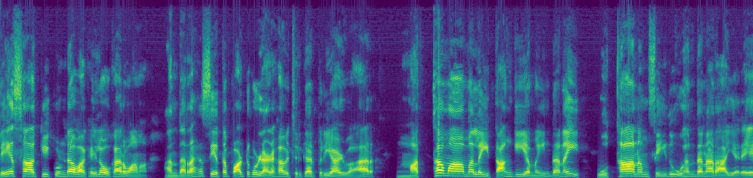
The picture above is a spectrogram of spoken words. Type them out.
லேசாக்கி கொண்டு அவ கையில் உட்காருவானாம். அந்த ரகசியத்தை பாட்டுக்குள்ள அழகா வச்சிருக்கார் பெரியாழ்வார். மத்த மாமலை தாங்கிய மைந்தனை உத்தானம் செய்து உகந்தனர் ஆயரே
